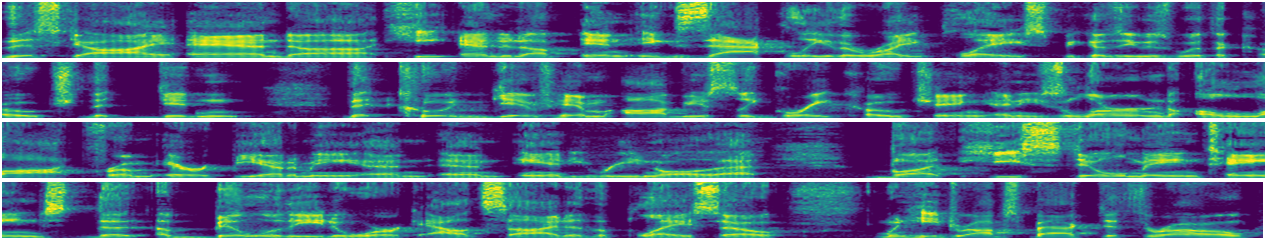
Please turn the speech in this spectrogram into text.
this guy, and uh, he ended up in exactly the right place because he was with a coach that didn't that could give him obviously great coaching, and he's learned a lot from Eric Bieniemy and and Andy Reid and all of that. But he still maintains the ability to work outside of the play. So when he drops back to throw,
